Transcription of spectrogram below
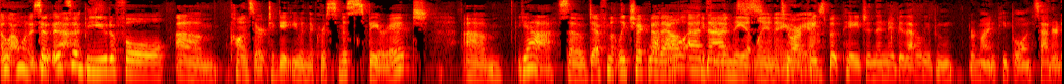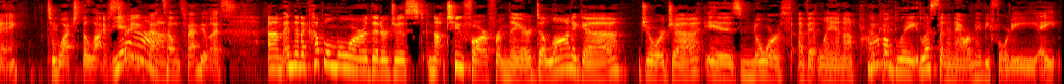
Oh, I want to do So it's a beautiful um, concert to get you in the Christmas spirit. Um, yeah, so definitely check that Well, out I'll add if that you're in the Atlanta to area. our Facebook page, and then maybe that'll even remind people on Saturday to watch the live stream. Yeah. That sounds fabulous. Um, and then a couple more that are just not too far from there. Dahlonega, Georgia, is north of Atlanta, probably less than an hour, maybe 48,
